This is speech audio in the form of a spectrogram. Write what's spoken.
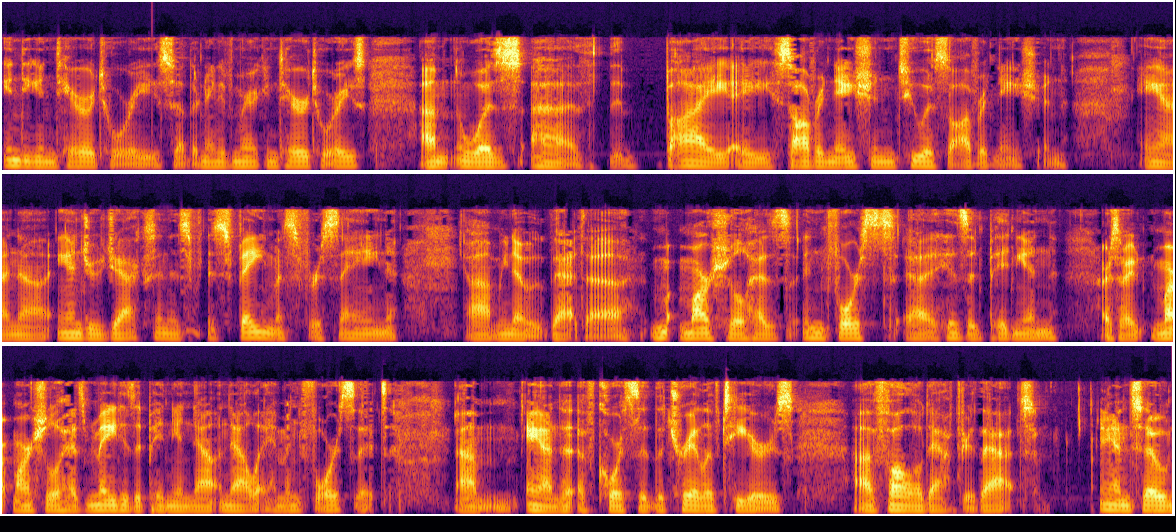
Indian territories, other Native American territories, um, was uh, by a sovereign nation to a sovereign nation. And uh, Andrew Jackson is, is famous for saying, um, you know, that uh, Marshall has enforced uh, his opinion, or sorry, Mar Marshall has made his opinion, now, now let him enforce it. Um, and of course, the, the Trail of Tears uh, followed after that. And so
